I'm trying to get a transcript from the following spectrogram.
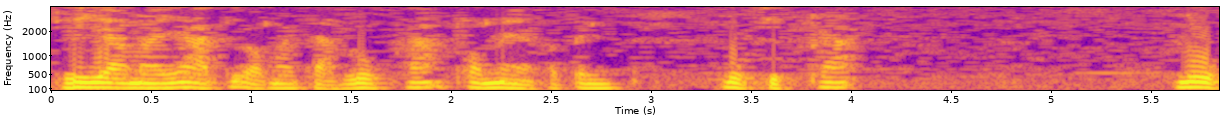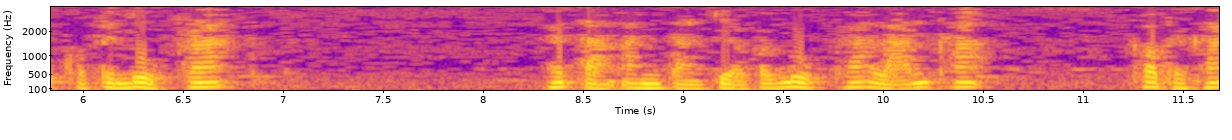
กิริยามายาที่ออกมาจากลูกพระพ่อแม่ก็เป็นลูกศิษย์พระ ลูกก็เป็นลูกพระและต่างอันต่างเกี่ยวกับลูกพระหลานพระก็ไปค้า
